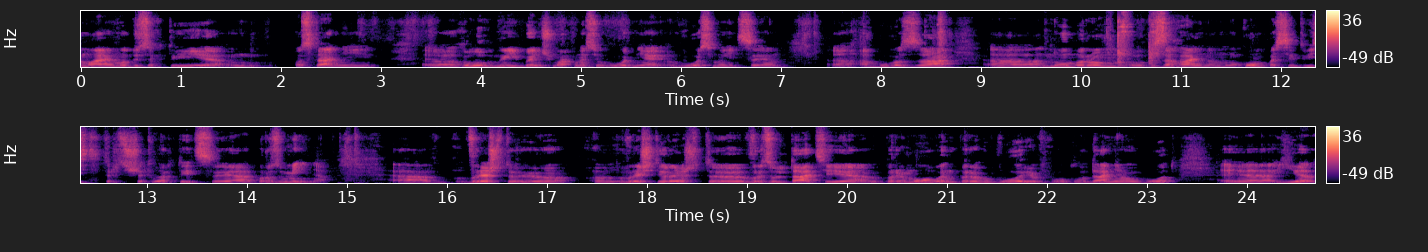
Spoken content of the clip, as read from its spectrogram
маємо досягти останній головний бенчмарк на сьогодні, восьмий це або за е, номером в загальному компасі 234 це порозуміння. Е, Врештою, е, врешті-решт, е, в результаті перемовин, переговорів, укладання угод е, є е,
